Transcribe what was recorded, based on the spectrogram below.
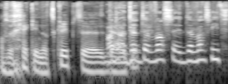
als een gek in dat script eh Maar er- duiken. was, er was iets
